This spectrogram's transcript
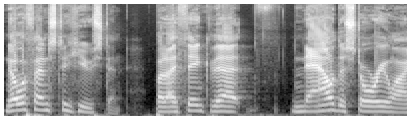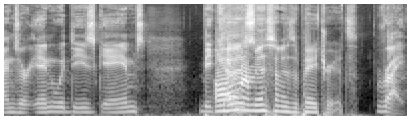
No offense to Houston, but I think that now the storylines are in with these games because All we're missing is the Patriots. Right.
